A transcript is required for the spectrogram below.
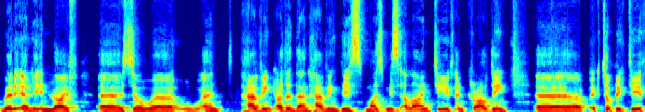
very early in life. so and having other than having this misaligned teeth and crowding ectopic teeth,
